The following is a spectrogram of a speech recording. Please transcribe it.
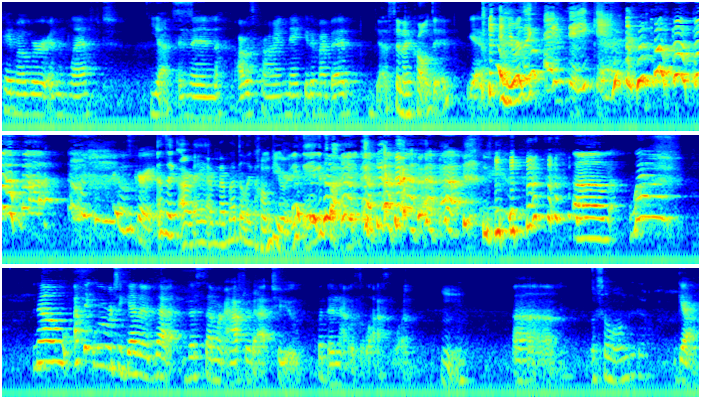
came over and then left, Yes. and then I was crying naked in my bed. yes, and I called in. Yes, and you were like, I'm naked. it was great. I was like, all right, I'm not about to like hump you or anything. It's fine. Um, well, no, I think we were together that the summer after that too, but then that was the last one. mm. Um, so long ago. yeah,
